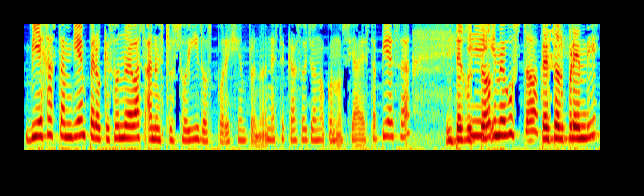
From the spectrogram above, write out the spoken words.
viejas también, pero que son nuevas a nuestros oídos, por ejemplo, ¿no? En este caso yo no conocía esta pieza. ¿Y te gustó? Y, me gustó. ¿Te sorprendí?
